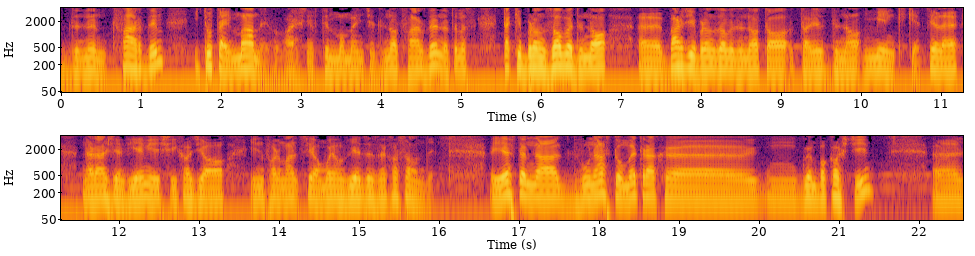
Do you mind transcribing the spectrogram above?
dnem twardym i tutaj mamy właśnie w tym momencie dno twarde, natomiast takie brązowe dno, e, bardziej brązowe dno to, to jest dno miękkie. Tyle na razie wiem, jeśli chodzi o informacje, o moją wiedzę z echosondy. Jestem na 12 metrach e, głębokości e,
